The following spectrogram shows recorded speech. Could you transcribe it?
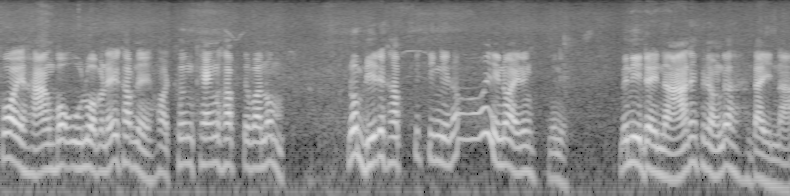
ฝ้อยหางบ่อูรวมอันไหนครับนี่หอดเครื่องแข็งนะครับ แต่ว่านมนมดีนะครับพี่ติงนี่น้อยหน่อยหนึงนี่นี่ไม่นี่ได้หนาได้อพี่น้องเด้อได้หนา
